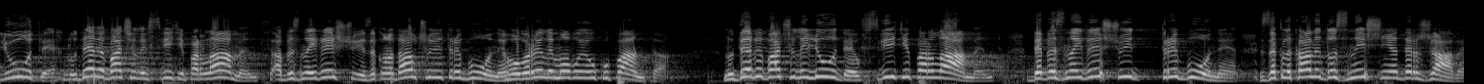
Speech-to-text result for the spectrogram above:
Люди, ну де ви бачили в світі парламент, аби з найвищої законодавчої трибуни говорили мовою окупанта? Ну де ви бачили люди в світі парламент, де без найвищої трибуни закликали до знищення держави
